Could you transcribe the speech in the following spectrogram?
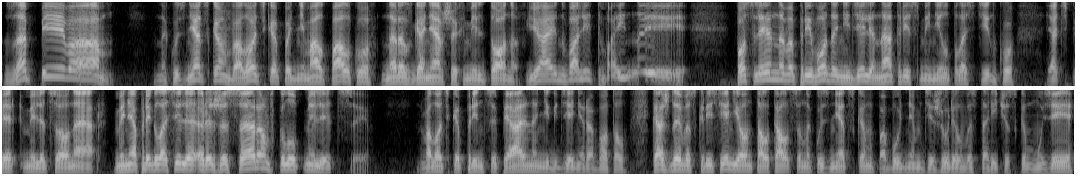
«За пивом!» На Кузнецком Володька поднимал палку на разгонявших мильтонов. «Я инвалид войны!» После энного привода недели на три сменил пластинку. «Я теперь милиционер. Меня пригласили режиссером в клуб милиции». Володька принципиально нигде не работал. Каждое воскресенье он толкался на Кузнецком, по будням дежурил в историческом музее.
